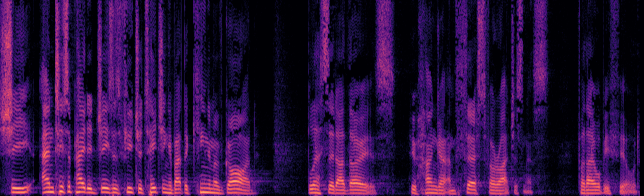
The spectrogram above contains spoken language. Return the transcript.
She anticipated Jesus' future teaching about the kingdom of God. Blessed are those who hunger and thirst for righteousness, for they will be filled.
